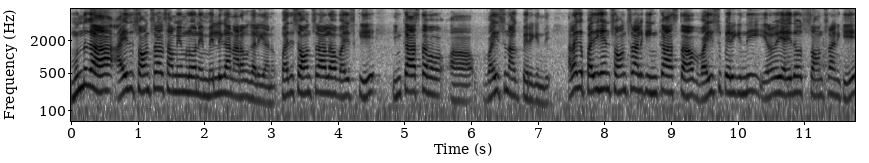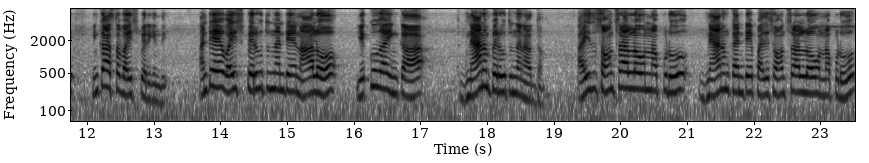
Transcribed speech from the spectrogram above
ముందుగా ఐదు సంవత్సరాల సమయంలో నేను మెల్లిగా నడవగలిగాను. పది సంవత్సరాల వయసుకి ఇంకాస్త వయసు నాకు పెరిగింది. అలాగే పదిహేను సంవత్సరాలకి ఇంకాస్త వయసు పెరిగింది. ఇరవై ఐదవ సంవత్సరానికి ఇంకాస్త వయసు పెరిగింది. అంటే వయసు పెరుగుతుందంటే నాలో ఎక్కువగా ఇంకా జ్ఞానం పెరుగుతుందని అర్థం. ఐదు సంవత్సరాల్లో ఉన్నప్పుడు జ్ఞానం కంటే పది సంవత్సరాల్లో ఉన్నప్పుడు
